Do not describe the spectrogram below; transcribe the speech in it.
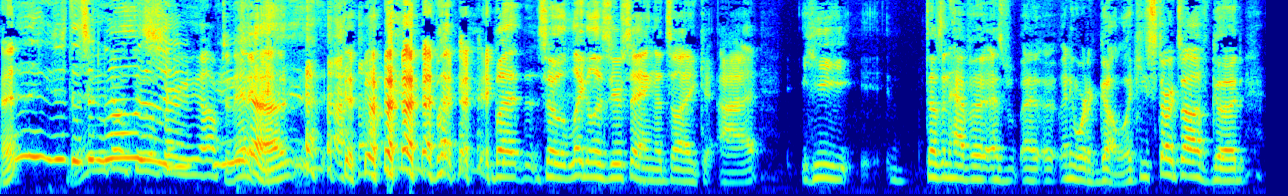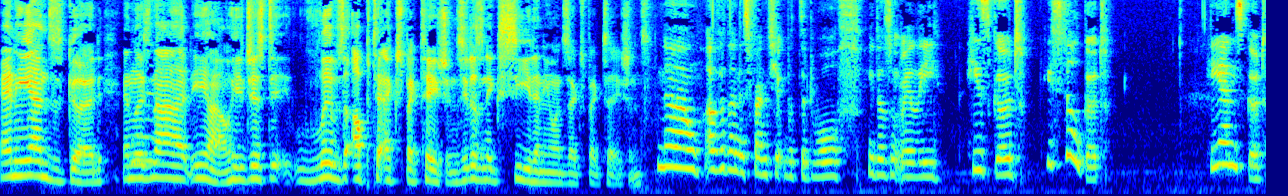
Eh, he doesn't You don't it know. very often, yeah. but but so Legolas, you're saying it's like uh, he doesn't have a, as uh, anywhere to go. Like he starts off good and he ends good, and there's not you know he just lives up to expectations. He doesn't exceed anyone's expectations. No, other than his friendship with the dwarf, he doesn't really. He's good. He's still good. He ends good.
